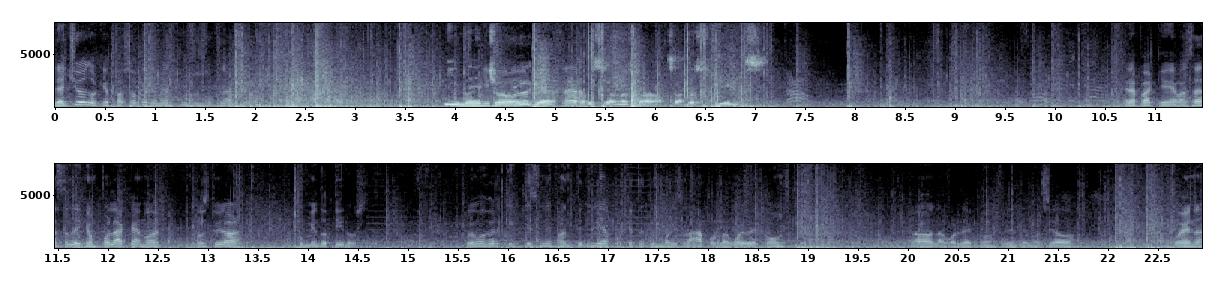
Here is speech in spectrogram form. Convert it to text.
De hecho, lo que pasó que también puso su flanco, ¿eh? Y de Aquí hecho ella, Mauricio, no está avanzando sus links. Era para que avanzara esta legión polaca, no, no estuviera comiendo tiros. Podemos ver que aquí es una infantería, ¿por qué está temorizada? Ah, por la guardia de Constre. No, la guardia de Constre es demasiado buena.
